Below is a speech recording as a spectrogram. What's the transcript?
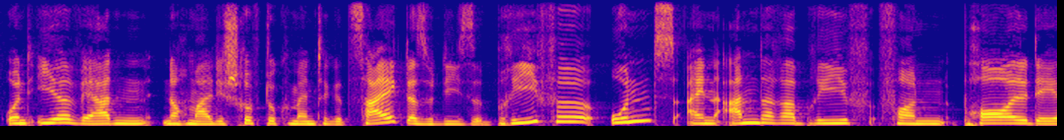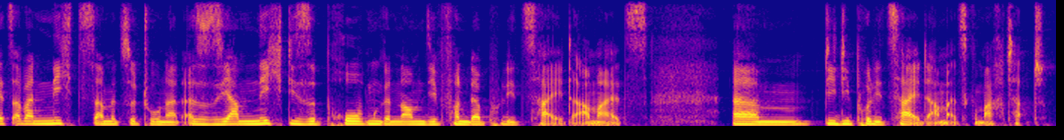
Und ihr werden nochmal die Schriftdokumente gezeigt, also diese Briefe und ein anderer Brief von Paul, der jetzt aber nichts damit zu tun hat. Also sie haben nicht diese Proben genommen, die von der Polizei damals, ähm, die die Polizei damals gemacht hat.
